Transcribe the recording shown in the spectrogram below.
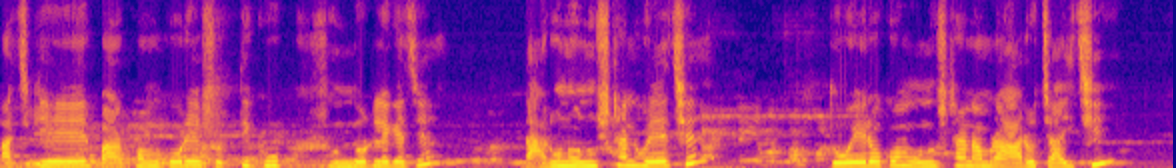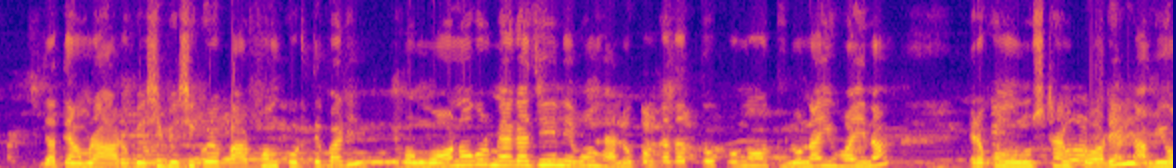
আজকের পারফর্ম করে সত্যি খুব সুন্দর লেগেছে, দারুণ অনুষ্ঠান হয়েছে। তো এরকম অনুষ্ঠান আমরা আরও চাইছি, যাতে আমরা আরও বেশি বেশি করে পারফর্ম করতে পারি। এবং মহানগর ম্যাগাজিন এবং হ্যালো কলকাতার তো কোনো তুলনাই হয় না। এরকম অনুষ্ঠান করেন, আমিও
